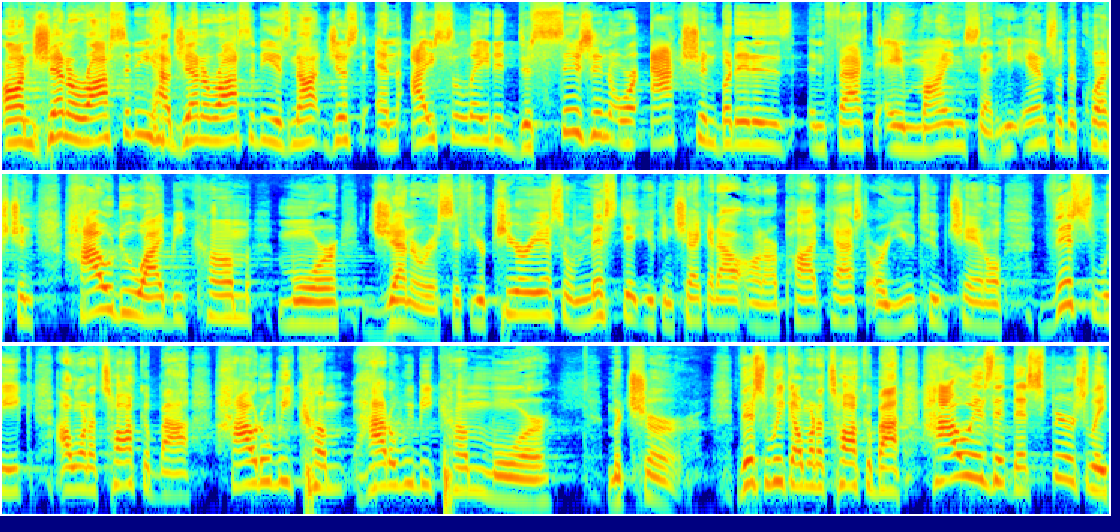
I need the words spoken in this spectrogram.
on generosity, how generosity is not just an isolated decision or action, but it is, in fact, a mindset. He answered the question, How do I become more generous? If you're curious or missed it, you can check it out on our podcast or YouTube channel. This week, I want to talk about how do we, come, how do we become more mature. This week, I want to talk about how is it that spiritually,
